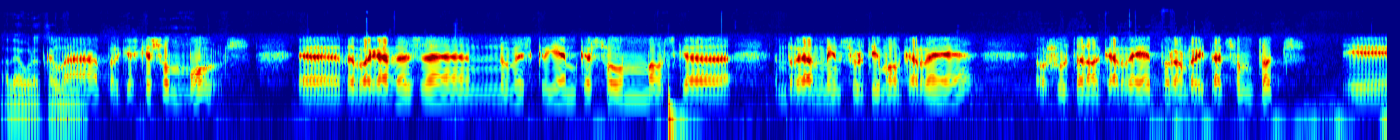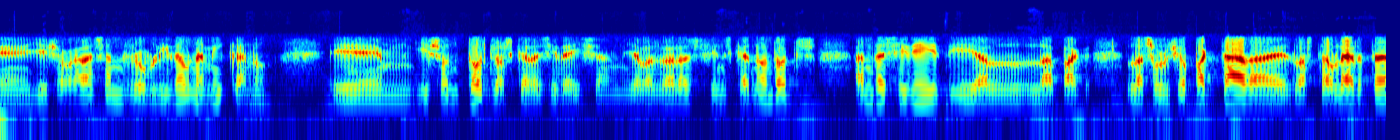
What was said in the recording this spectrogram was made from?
A veure com... Clar, perquè és que som molts. Eh, de vegades eh, només creiem que som els que realment sortim al carrer, eh? o surten al carrer, però en realitat som tots. Eh, I això a vegades se'ns oblida una mica, no? Eh, I són tots els que decideixen. I aleshores, fins que no tots han decidit i el, la, la solució pactada és l'establerta,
